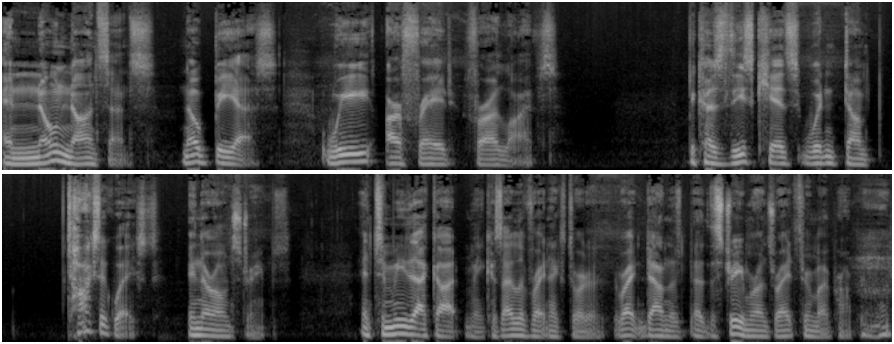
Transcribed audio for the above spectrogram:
and no nonsense, no BS. We are afraid for our lives because these kids wouldn't dump toxic waste in their own streams. And to me, that got me because I live right next door to, right down the, uh, the stream runs right through my property. Mm-hmm. And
